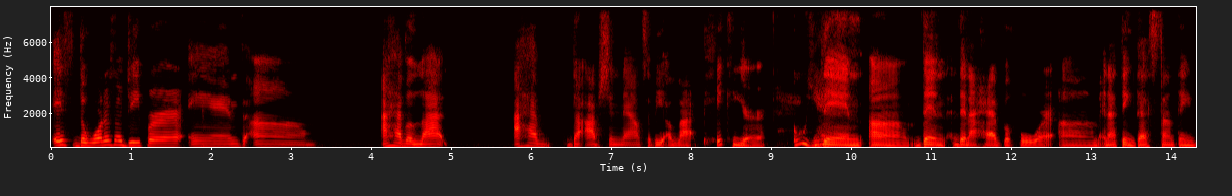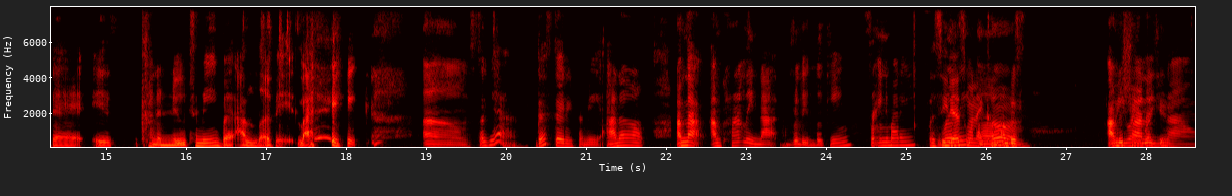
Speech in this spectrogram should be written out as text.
it's the waters are deeper and um i have a lot i have the option now to be a lot pickier Oh yes. than um than than I have before. Um and I think that's something that is kind of new to me, but I love it. Like um so yeah, that's dating for me. I don't I'm not I'm currently not really looking for anybody. but see, that's when it Um, comes. I'm just I'm just trying to, you know,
